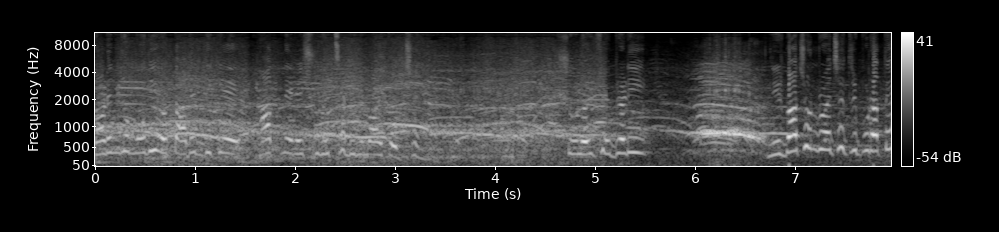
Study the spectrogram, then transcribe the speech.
নরেন্দ্র মোদীও তাদের দিকে হাত নেড়ে শুভেচ্ছা বিনিময় করছেন। ষোলোই ফেব্রুয়ারি নির্বাচন রয়েছে ত্রিপুরাতে।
